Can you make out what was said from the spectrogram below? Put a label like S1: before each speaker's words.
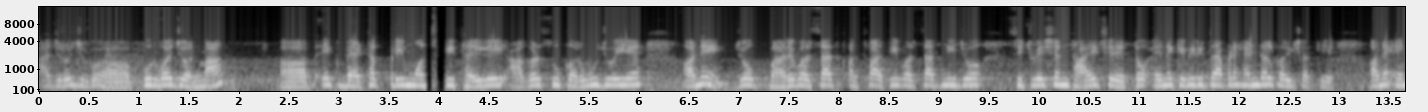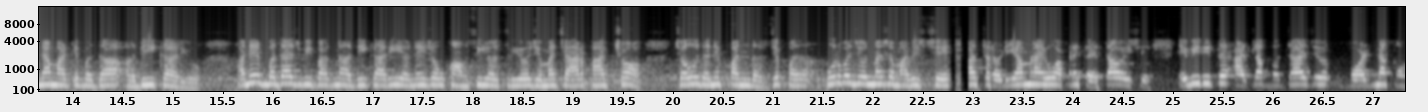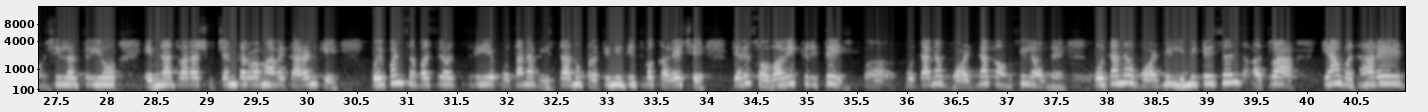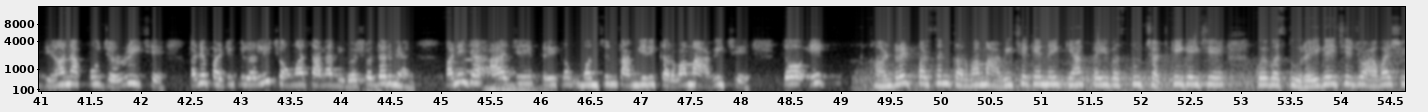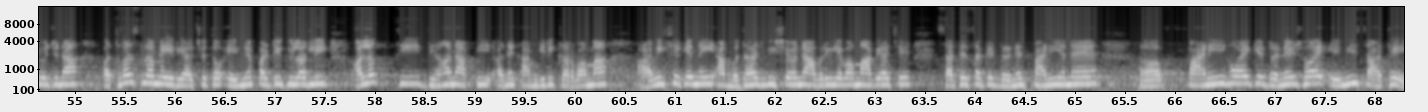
S1: આજરોજ પૂર્વ ઝોનમાં એક બેઠક પ્રી થઈ ગઈ. આગળ શું કરવું જોઈએ? અને જો ભારે વરસાદ અથવા અતિ વરસાદની જો સિચ્યુએશન થાય છે, તો એને કેવી રીતે આપણે હેન્ડલ કરી શકીએ? અને એના માટે બધા અધિકારીઓ અને બધા જ વિભાગના અધિકારી અને જો કાઉન્સિલરશ્રીઓ જેમાં ચાર, પાંચ, છ, ચૌદ અને પંદર, જે પૂર્વ ઝોનમાં સમાવેશ છે આ રડિયામણા એવું આપણે કહેતા હોય છે, એવી રીતે આટલા બધા જ વોર્ડના કાઉન્સિલરશ્રીઓ એમના દ્વારા સૂચન કરવામાં આવે. કારણ કે કોઈ પણ પોતાના વિસ્તારનું પ્રતિનિધિત્વ કરે છે, ત્યારે સ્વાભાવિક રીતે જ પોતાના વોર્ડના કાઉન્સિલરને, પોતાના વોર્ડની લિમિટેશન્સ અથવા ક્યાં વધારે ધ્યાન આપવું જરૂરી છે અને પર્ટિક્યુલરલી ચોમાસાના દિવસો દરમિયાન. અને જે આ જે પ્રી મોન્સૂન કામગીરી કરવામાં આવી છે, તો એક હંડ્રેડ પર્સન્ટ કરવામાં આવી છે કે નહીં? ક્યાંક કઈ વસ્તુ છટકી ગઈ છે? કોઈ વસ્તુ રહી ગઈ છે? જો આવાસ યોજના અથવા સ્લમ એરિયા છે, તો એને પર્ટિક્યુલરલી અલગથી ધ્યાન આપી અને કામગીરી કરવામાં આવી છે કે નહીં? આ બધા જ વિષયોને આવરી લેવામાં આવ્યા છે. સાથે સાથે ડ્રેનેજ પાણી અને પાણી હોય કે ડ્રેનેજ હોય, એની સાથે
